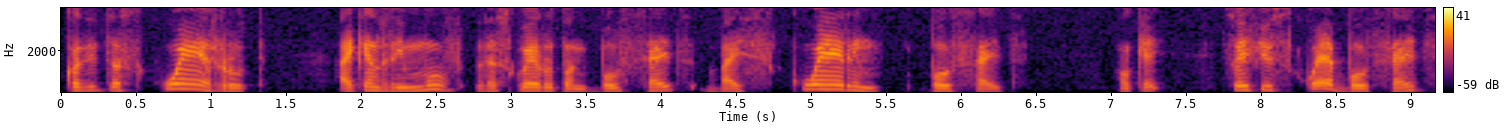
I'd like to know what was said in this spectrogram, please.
because it's a square root I can remove the square root on both sides by squaring both sides okay so if you square both sides,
